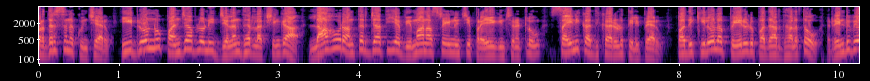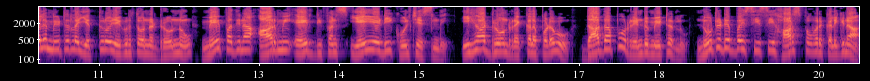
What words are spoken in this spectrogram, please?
ప్రదర్శనకుంచారు. ఈ డ్రోన్ను పంజాబ్లోని జలంధర్ లక్ష్యంగా లాహోర్ అంతర్జాతీయ విమానాశ్రయం నుంచి ప్రయోగించినట్లు సైనిక అధికారులు తెలిపారు. పది కిలోల పేలుడు పదార్థాలతో రెండు వేల మీటర్ల ఎత్తులో ఎగురుతోన్న డ్రోన్ను మే పదిన ఆర్మీ ఎయిర్ డిఫెన్స్ ఏఏడి కూల్చేసింది. ఇహా డ్రోన్ రెక్కల పొడవు దాదాపు రెండు మీటర్లు. నూట డెబ్బై సీసీ హార్స్ పవర్ కలిగిన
